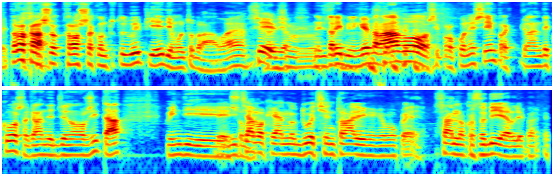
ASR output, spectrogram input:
Però crossa, crossa con tutti e due i piedi, è molto bravo. Eh? Sì, insomma- Nel dribbling è bravo, si propone sempre, grande corsa, grande generosità. Quindi Eh, insomma, diciamo che hanno due centrali che comunque sanno cosa dirli perché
